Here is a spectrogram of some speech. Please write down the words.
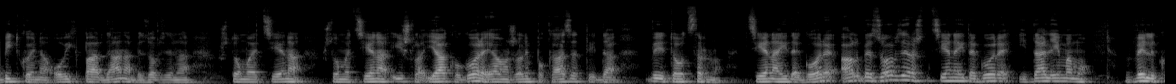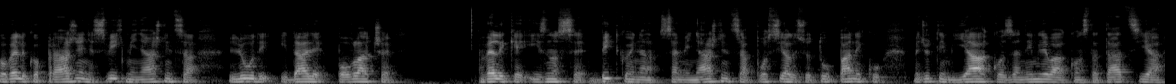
Bitcoina ovih par dana, bez obzira na što mu je cijena, što mu je cijena išla jako gore, ja vam želim pokazati da vidite ovo crno, cijena ide gore, ali bez obzira što cijena ide gore i dalje imamo veliko, veliko pražnjenje svih mjenjačnica, ljudi i dalje povlače velike iznose bitcoina sa mjenjačnica, posijali su tu paniku, međutim jako zanimljiva konstatacija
